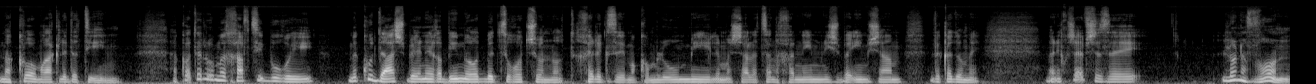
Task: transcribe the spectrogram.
מקום רק לדתיים. הכותל הוא מרחב ציבורי מקודש בעיני רבים מאוד בצורות שונות. חלק זה מקום לאומי, למשל הצנחנים נשבעים שם וכדומה. ואני חושב שזה לא נבון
